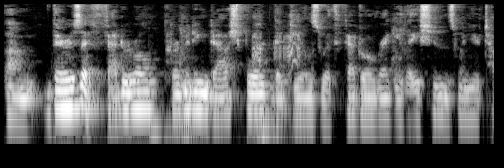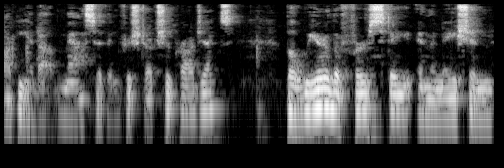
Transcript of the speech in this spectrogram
um, there is a federal permitting dashboard that deals with federal regulations when you're talking about massive infrastructure projects. But we are the first state in the nation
